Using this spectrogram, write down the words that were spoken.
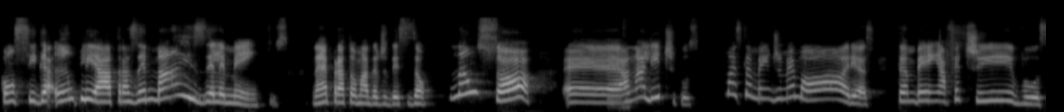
consiga ampliar, trazer mais elementos né, para a tomada de decisão. Não só é, analíticos, mas também de memórias, também afetivos,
